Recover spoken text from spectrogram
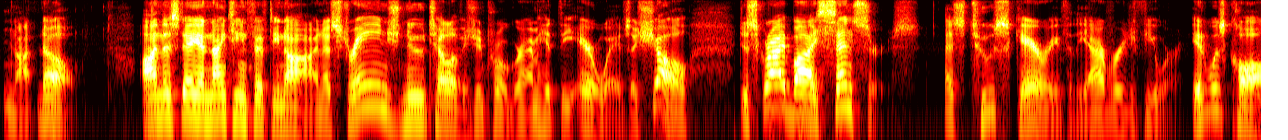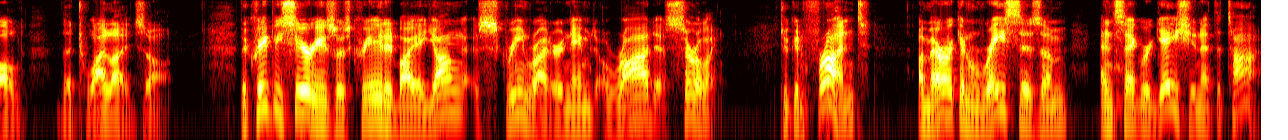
not know. On this day in 1959, a strange new television program hit the airwaves, a show described by censors as too scary for the average viewer. It was called The Twilight Zone. The creepy series was created by a young screenwriter named Rod Serling to confront American racism and segregation at the time.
